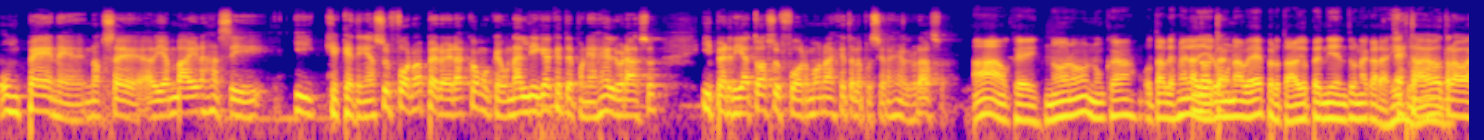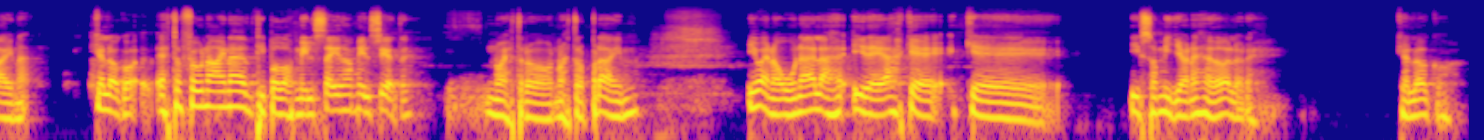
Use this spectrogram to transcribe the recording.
un pene, no sé, habían vainas así y que, que tenían su forma, pero era como que una liga que te ponías en el brazo y perdía toda su forma una vez que te la pusieras en el brazo. Ah, ok. No, no, nunca. O tal vez me la No, dieron ta- una vez, pero estaba yo pendiente de una carajita. Esta es ¿no? otra vaina. Qué loco. Esto fue una vaina del tipo 2006-2007. Nuestro, nuestro prime. Y bueno, una de las ideas que, que hizo millones de dólares. Qué loco.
